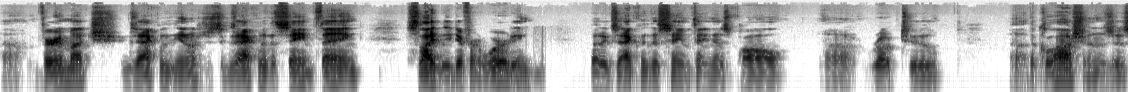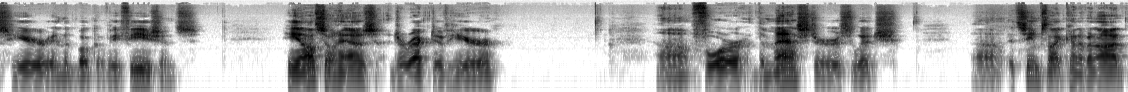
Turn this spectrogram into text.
Uh, very much exactly, you know, just exactly the same thing, slightly different wording, but exactly the same thing as Paul uh, wrote to uh, the Colossians is here in the book of Ephesians. He also has directive here uh, for the masters, which uh, it seems like kind of an odd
